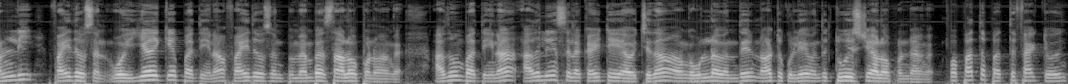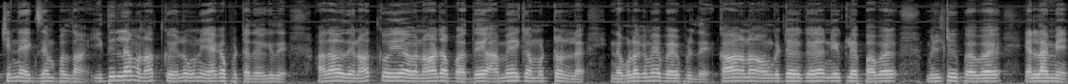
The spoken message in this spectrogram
ஒன்லி ஃபைவ் தௌசண்ட் ஒரு இயர்க்கே பார்த்தீங்கன்னா ஃபைவ் தௌசண்ட் மெம்பர்ஸ் தான் அலோவ் பண்ணுவாங்க. அதுவும் பார்த்தீங்கன்னா அதுலேயும் சில கைட்டீரியா வச்சு தான் அவங்க உள்ளே வந்து நாட்டுக்குள்ளேயே வந்து டூரிஸ்டே அலோவ் பண்ணுறாங்க இப்போ பார்த்த பத்து ஃபேக்ட் ஒரு சின்ன எக்ஸாம்பிள் தான். இது இல்லாமல் நார்த் கொரியாவில் இன்னும் ஏகப்பட்டது இருக்குது. அதாவது நார்த் கொரியா நாடை பார்த்து அமெரிக்கா மட்டும் இல்லை இந்த உலகமே பயப்படுது. காரணம் அவங்ககிட்ட இருக்க நியூக்ளியர் பவர் மிலிட்ரி பவர் எல்லாமே.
